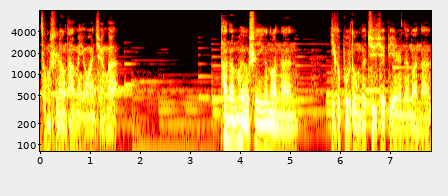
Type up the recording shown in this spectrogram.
总是让她没有安全感。她男朋友是一个暖男，一个不懂得拒绝别人的暖男。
